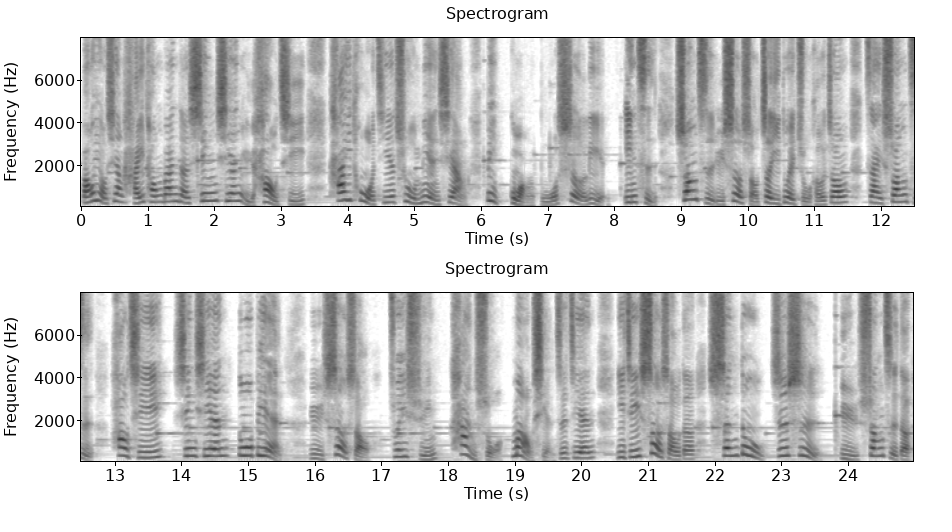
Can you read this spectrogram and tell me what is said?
保有像孩童般的新鲜与好奇，开拓接触面向，并广博涉猎。因此，双子与射手这一对组合中，在双子好奇、新鲜、多变，与射手追寻、探索、冒险之间，以及射手的深度知识与双子的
